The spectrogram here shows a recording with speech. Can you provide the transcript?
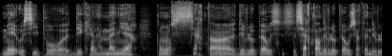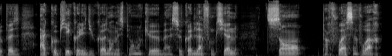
mais aussi pour euh, décrire la manière qu'ont certains euh, développeurs ou certains développeurs ou certaines développeuses à copier-coller du code en espérant que bah, ce code-là fonctionne sans parfois savoir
